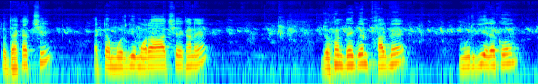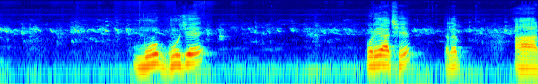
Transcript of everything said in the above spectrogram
তো দেখাচ্ছি, একটা মুরগি মরা আছে এখানে। যখন দেখবেন ফার্মে মুরগি এরকম মুখ গুঁজে পড়ে আছে, তাহলে আর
